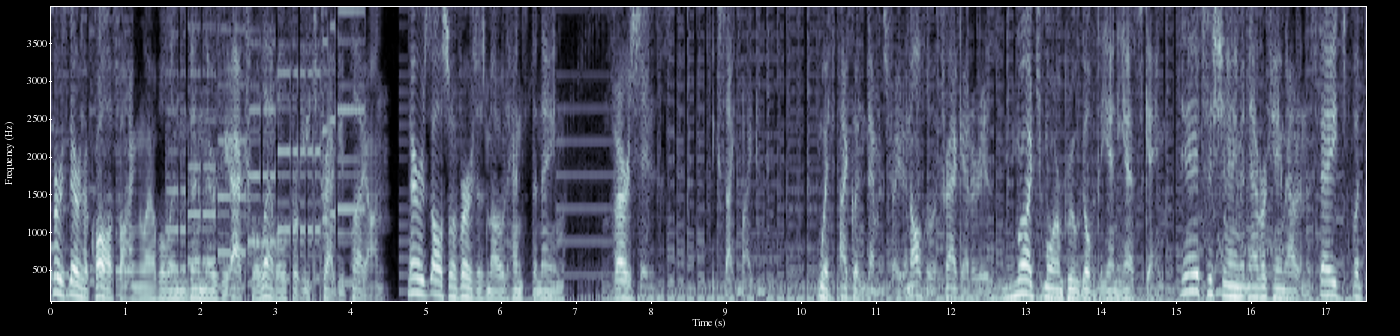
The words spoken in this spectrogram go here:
First there's a qualifying level, and then there's the actual level for each track you play on. There's also a versus mode, hence the name Versus Excitebike, which I couldn't demonstrate, and also the track editor is much more improved over the NES game. It's a shame it never came out in the States, but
